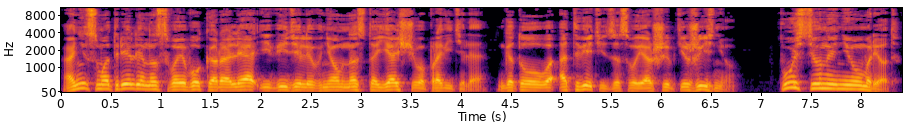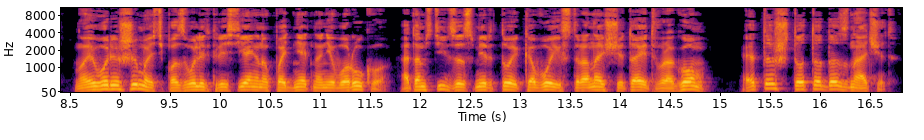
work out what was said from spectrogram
Они смотрели на своего короля и видели в нем настоящего правителя, готового ответить за свои ошибки жизнью. Пусть он и не умрет, но его решимость позволит крестьянину поднять на него руку, отомстить за смерть той, кого их страна считает врагом, это что-то дозначит.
